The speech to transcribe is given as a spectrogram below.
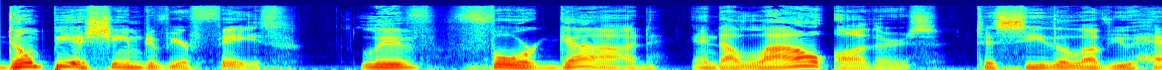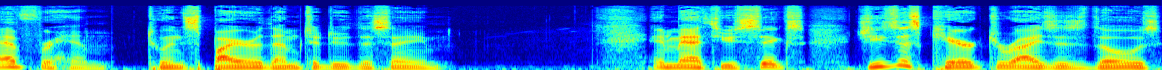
don't be ashamed of your faith. Live for God and allow others to see the love you have for Him to inspire them to do the same. In Matthew 6, Jesus characterizes those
